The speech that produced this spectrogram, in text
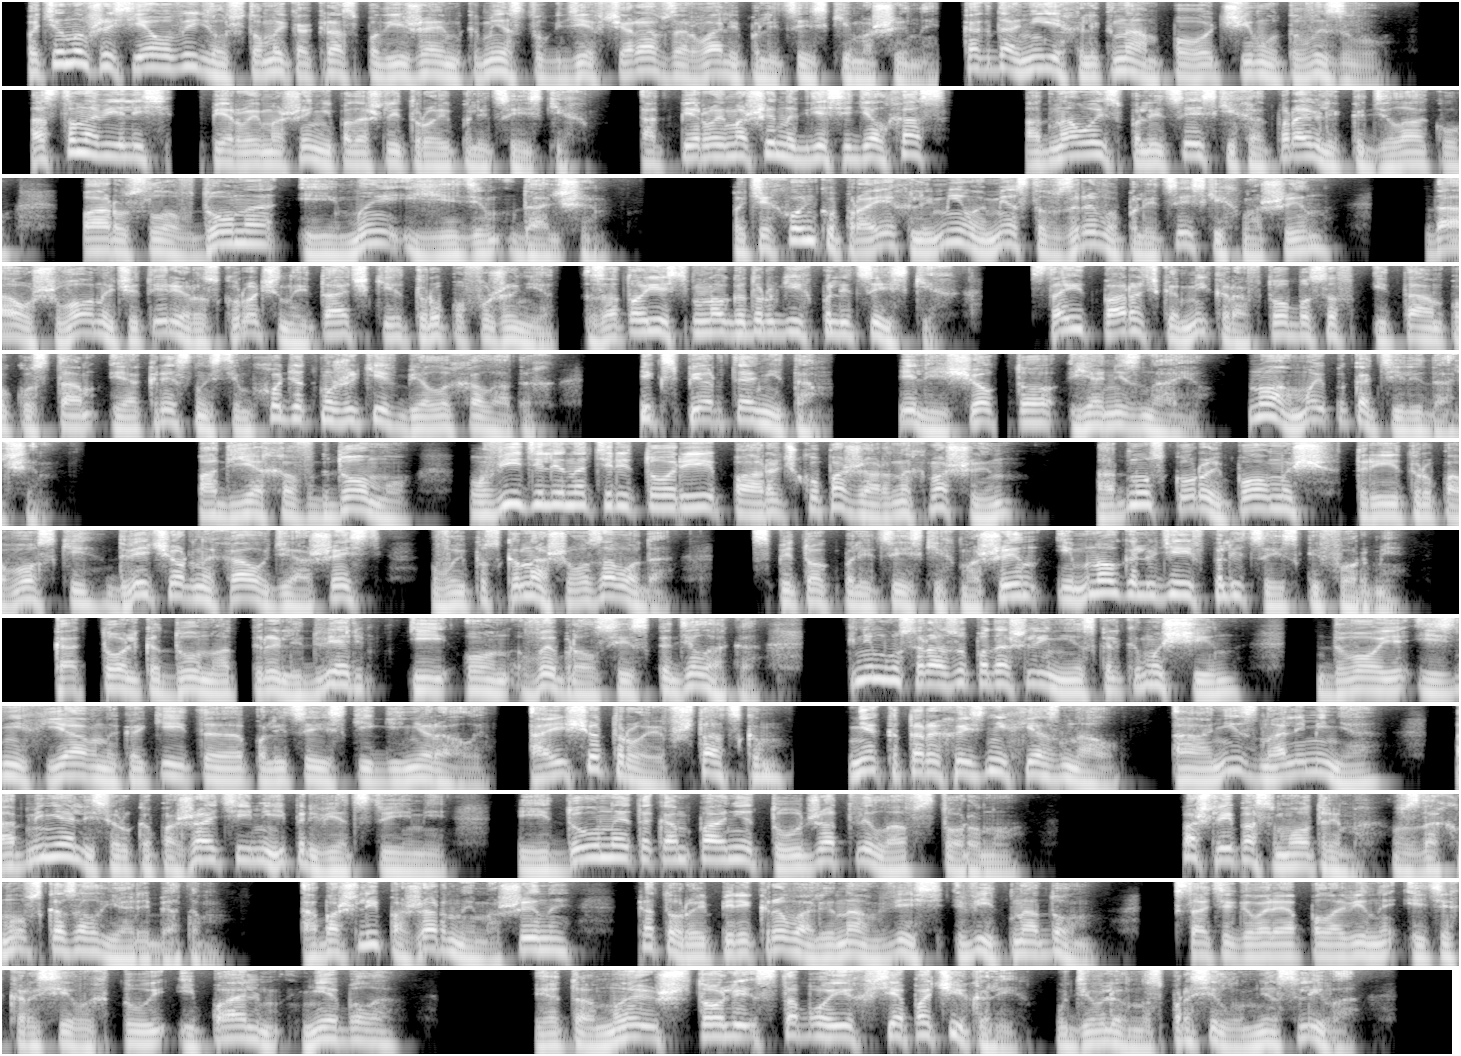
Потянувшись, я увидел, что мы как раз подъезжаем к месту, где вчера взорвали полицейские машины, когда они ехали к нам по чему-то вызову. Остановились. К первой машине подошли трое полицейских. От первой машины, где сидел Хас, одного из полицейских отправили к Кадиллаку, пару слов Дона, и мы едем дальше. Потихоньку проехали мимо места взрыва полицейских машин. Да уж, вон и четыре раскуроченные тачки, трупов уже нет. Зато есть много других полицейских. Стоит парочка микроавтобусов, и там по кустам и окрестностям ходят мужики в белых халатах. Эксперты они там. Или еще кто, я не знаю. Ну а мы покатили дальше. Подъехав к дому, увидели на территории парочку пожарных машин. Одну скорую помощь, три труповозки, две черных Audi A6 выпуска нашего завода, спиток полицейских машин и много людей в полицейской форме. Как только Дуну открыли дверь, и он выбрался из Кадиллака, к нему сразу подошли несколько мужчин. Двое из них явно какие-то полицейские генералы, а еще трое в штатском. Некоторых из них я знал, а они знали меня. Обменялись рукопожатиями и приветствиями, и Дуна эта компания тут же отвела в сторону. «Пошли посмотрим», — вздохнув, сказал я ребятам. Обошли пожарные машины, которые перекрывали нам весь вид на дом. Кстати говоря, половины этих красивых туй и пальм не было. «Это мы, что ли, с тобой их все почикали?» — удивленно спросил у меня Слива.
